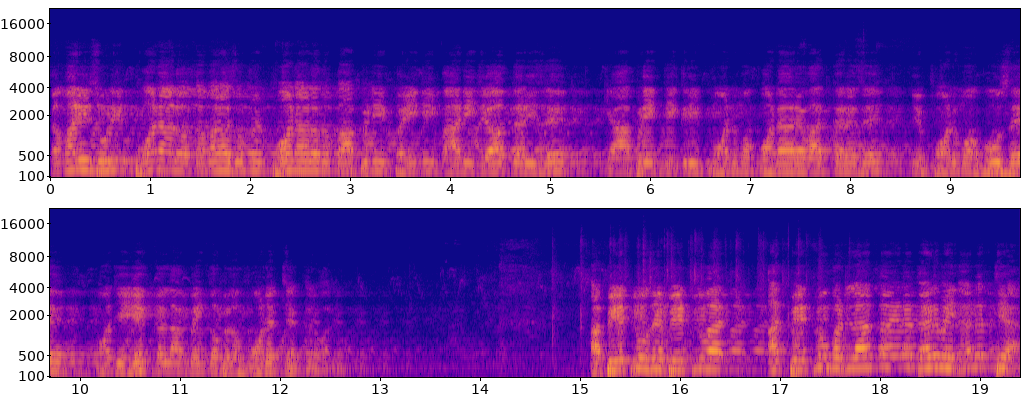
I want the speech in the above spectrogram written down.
તમારી છોડીને ફોન આલો. તમારા છોકરાને ફોન આલો તો બાપની, ભાઈની, માની જવાબદારી છે કે આપણી દીકરી ફોનમાં કોનારે વાત કરે છે? એ ફોનમાં હું છે? હું જે એક કલાક બેન તો પેલો ફોન જ ચેક કરવાનો. આ પેટનું છે, પેટનું આ પેટનું બદલાતા એને ત્રણ મહિના નથી થયા.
